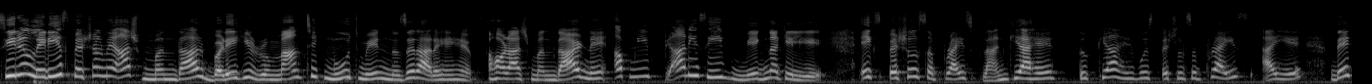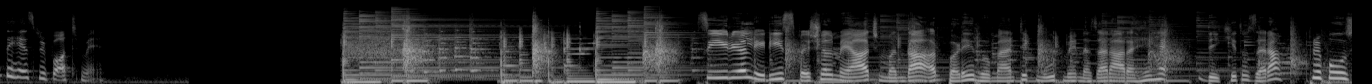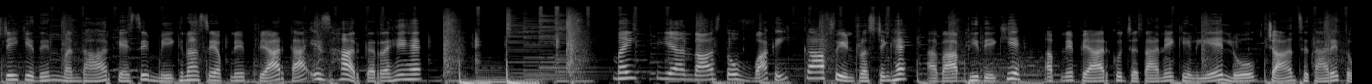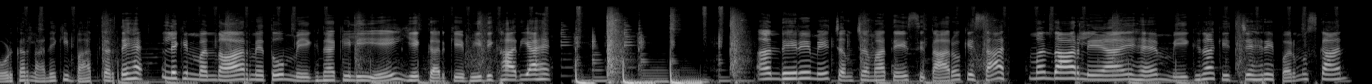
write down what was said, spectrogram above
Serial lady special में आज मंदार बड़े ही रोमांटिक मूड में नज़र आ रहे हैं और आज मंदार ने अपनी प्यारी सी मेघना के लिए एक स्पेशल सरप्राइज़ प्लान किया है। तो क्या है वो स्पेशल सरप्राइज़ आइए देखते हैं इस रिपोर्ट में। सीरियल लेडी स्पेशल में आज मंदार बड़े रोमांटिक मूड में नज़र आ रहे हैं। देखिए तो जरा, प्रपोज डे के दिन मंदार कैसे मेघना से अपने प्यार का इजहार कर रहे हैं। भाई, ये अंदाज तो वाकई काफ़ी इंटरेस्टिंग है। अब आप भी देखिए, अपने प्यार को जताने के लिए लोग चाँद सितारे तोड़कर लाने की बात करते हैं, लेकिन मंदार ने तो मेघना के लिए ये करके भी दिखा दिया है। अंधेरे में चमचमाते सितारों के साथ मंदार ले आए हैं मेघना के चेहरे पर मुस्कान।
